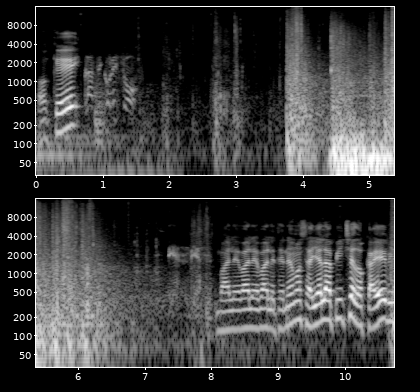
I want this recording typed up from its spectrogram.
Ok. Vale, vale, vale. Tenemos allá la pinche Dokaevi.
